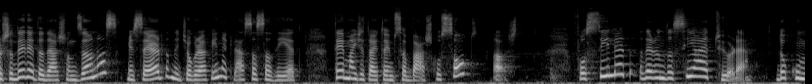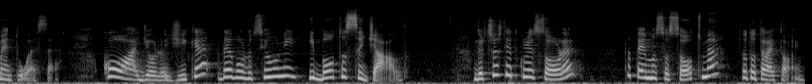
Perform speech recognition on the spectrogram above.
Përshëndetje të dashur nxënës, mirë se erdhët në Gjeografinë e klasës së dhjetë. Tema që trajtojmë së bashku sot është, Fosilet dhe rëndësia e tyre dokumentuese, koha gjeologjike dhe evolucioni i botës së gjallë. Ndër çështjet kryesore të temës së sotme do të trajtojmë,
